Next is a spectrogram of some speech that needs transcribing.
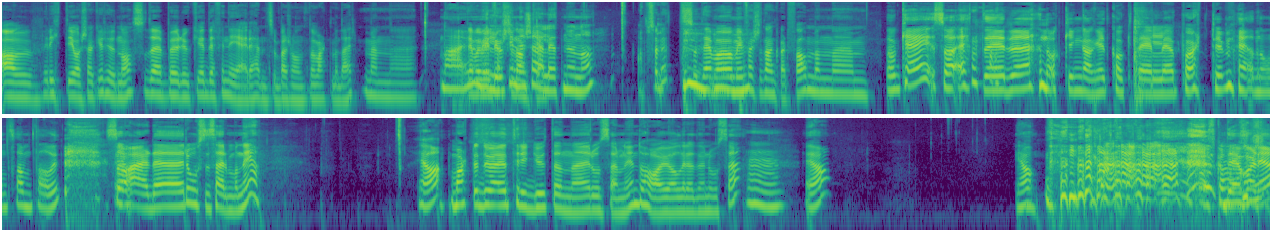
av riktige årsaker, hun òg. Så det bør jo ikke definere henne som person som har vært med der. Men uh, Nei, hun vil jo finne kjærligheten, hun òg. absolutt. Så det var jo min første tanke, i hvert fall. Men uh... Ok, så etter uh, nok en gang et cocktailparty med noen samtaler, så er det roseseremoni. Ja, Marte, du er jo trygg ut denne roseseremonien. Du har jo allerede en rose. Mm. Ja, Ja. Det var det.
